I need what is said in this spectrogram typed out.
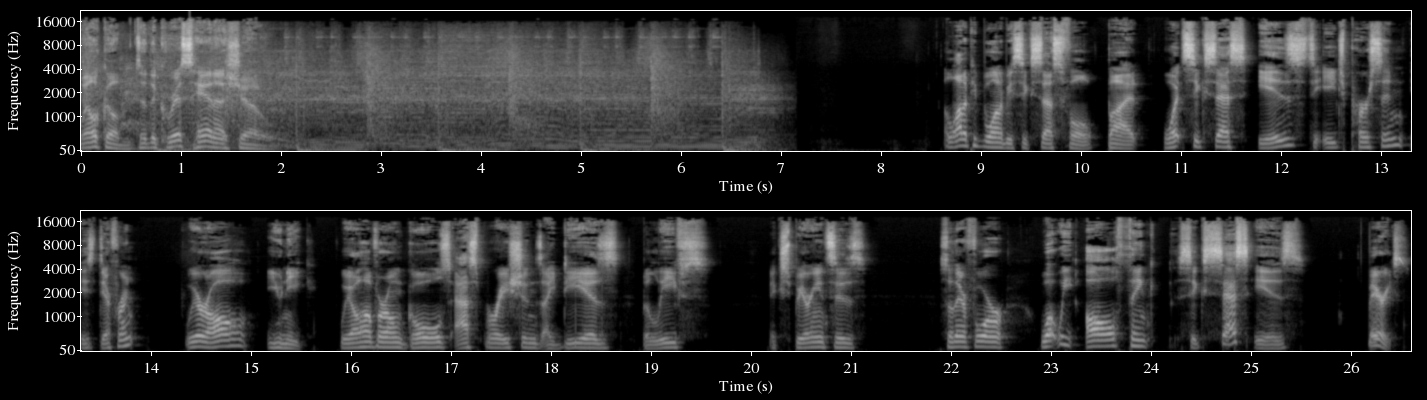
Welcome to the Chris Hanna Show. A lot of people want to be successful, but what success is to each person is different. We are all unique. We all have our own goals, aspirations, ideas, beliefs, experiences. So, therefore, what we all think success is varies.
